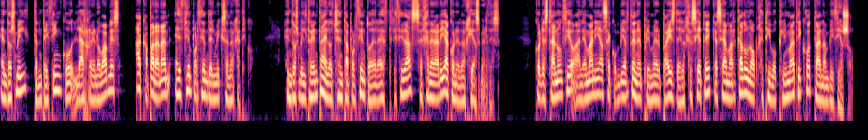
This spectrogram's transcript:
En 2035 las renovables acapararán el 100% del mix energético. En 2030 el 80% de la electricidad se generaría con energías verdes. Con este anuncio, Alemania se convierte en el primer país del G7 que se ha marcado un objetivo climático tan ambicioso.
